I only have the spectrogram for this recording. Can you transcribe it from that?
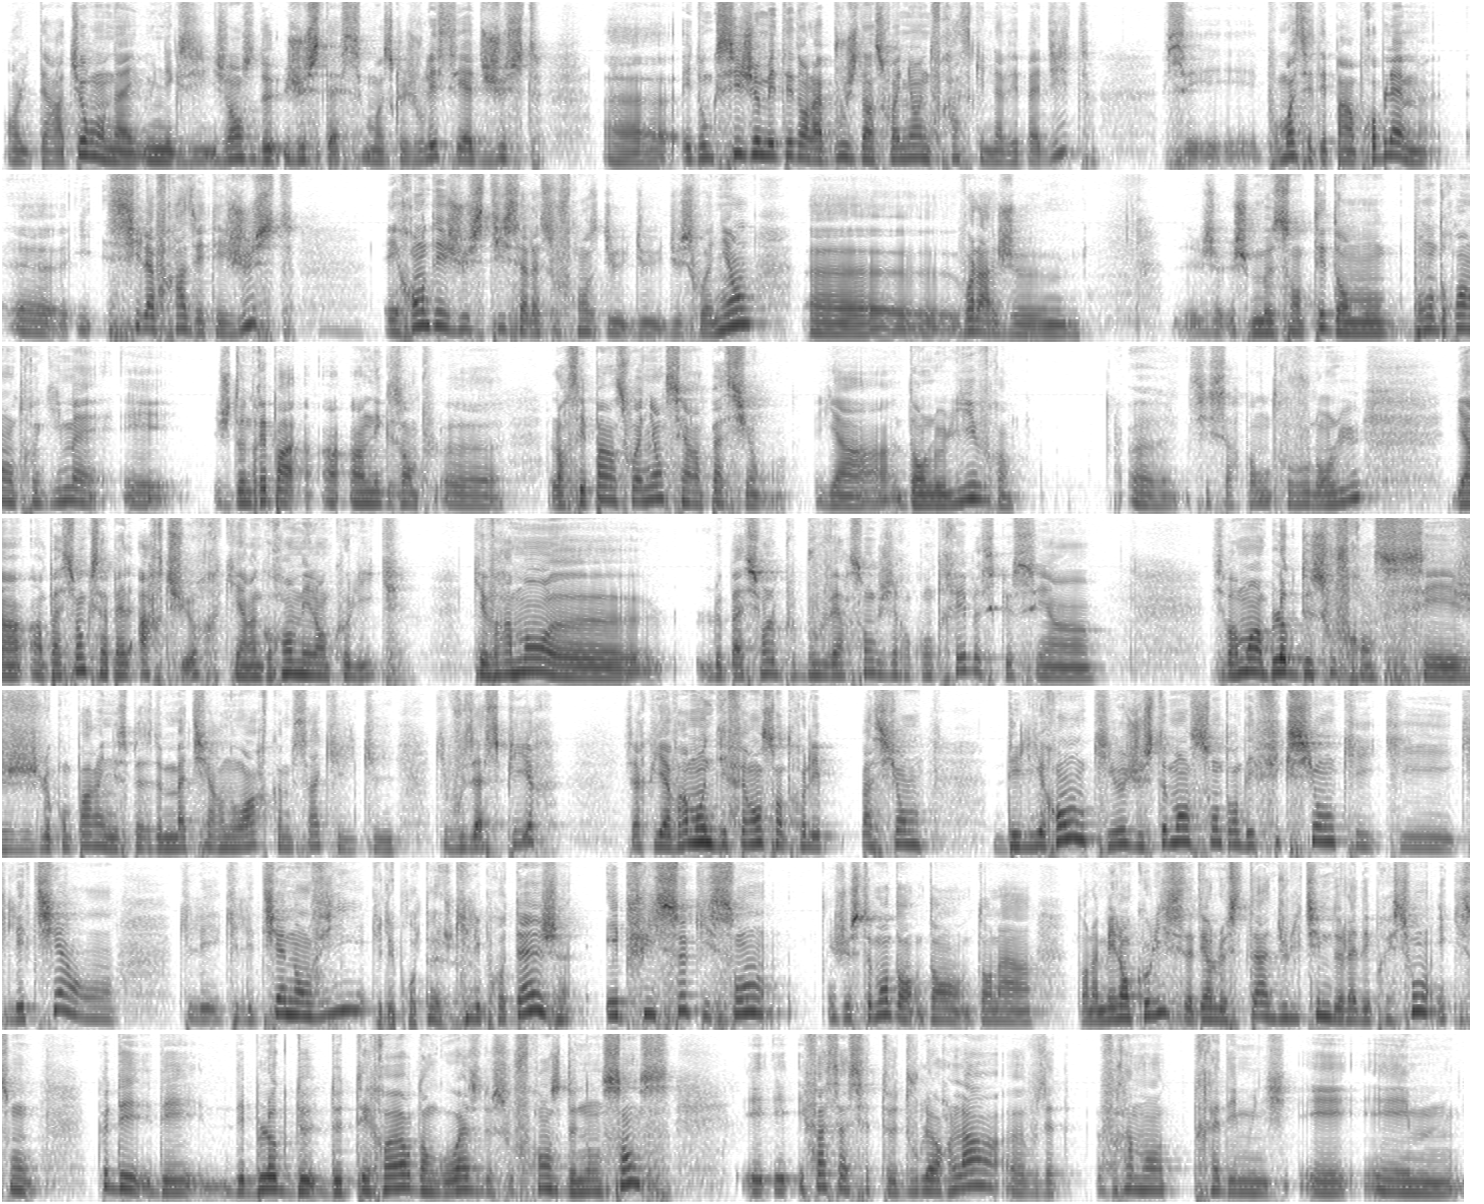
En littérature, on a une exigence de justesse. Moi, ce que je voulais, c'est être juste. Euh, et donc, si je mettais dans la bouche d'un soignant une phrase qu'il n'avait pas dite, pour moi, ce n'était pas un problème. si la phrase était juste et rendait justice à la souffrance du, soignant, voilà, je, je, me sentais dans mon bon droit, entre guillemets. Et je donnerai pas un, exemple. alors, c'est pas un soignant, c'est un patient. Il y a dans le livre, si certains d'entre vous l'ont lu, il y a un, patient qui s'appelle Arthur, qui est un grand mélancolique, qui est vraiment euh, le patient le plus bouleversant que j'ai rencontré parce que c'est un, c'est vraiment un bloc de souffrance. Je le compare à une espèce de matière noire comme ça qui, qui, vous aspire. C'est-à-dire qu'il y a vraiment une différence entre les patients délirants qui, eux, justement, sont dans des fictions qui, qui, qui les, tiennent en, qui, les, qui les tiennent en vie. Qui les protègent. Qui les protègent. Et puis ceux qui sont justement dans, dans, la, dans la mélancolie, c'est-à-dire le stade ultime de la dépression, et qui sont que des, des, blocs de, de terreur, d'angoisse, de souffrance, de non-sens. Et, face à cette douleur-là, euh, vous êtes vraiment très démunis. Et,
